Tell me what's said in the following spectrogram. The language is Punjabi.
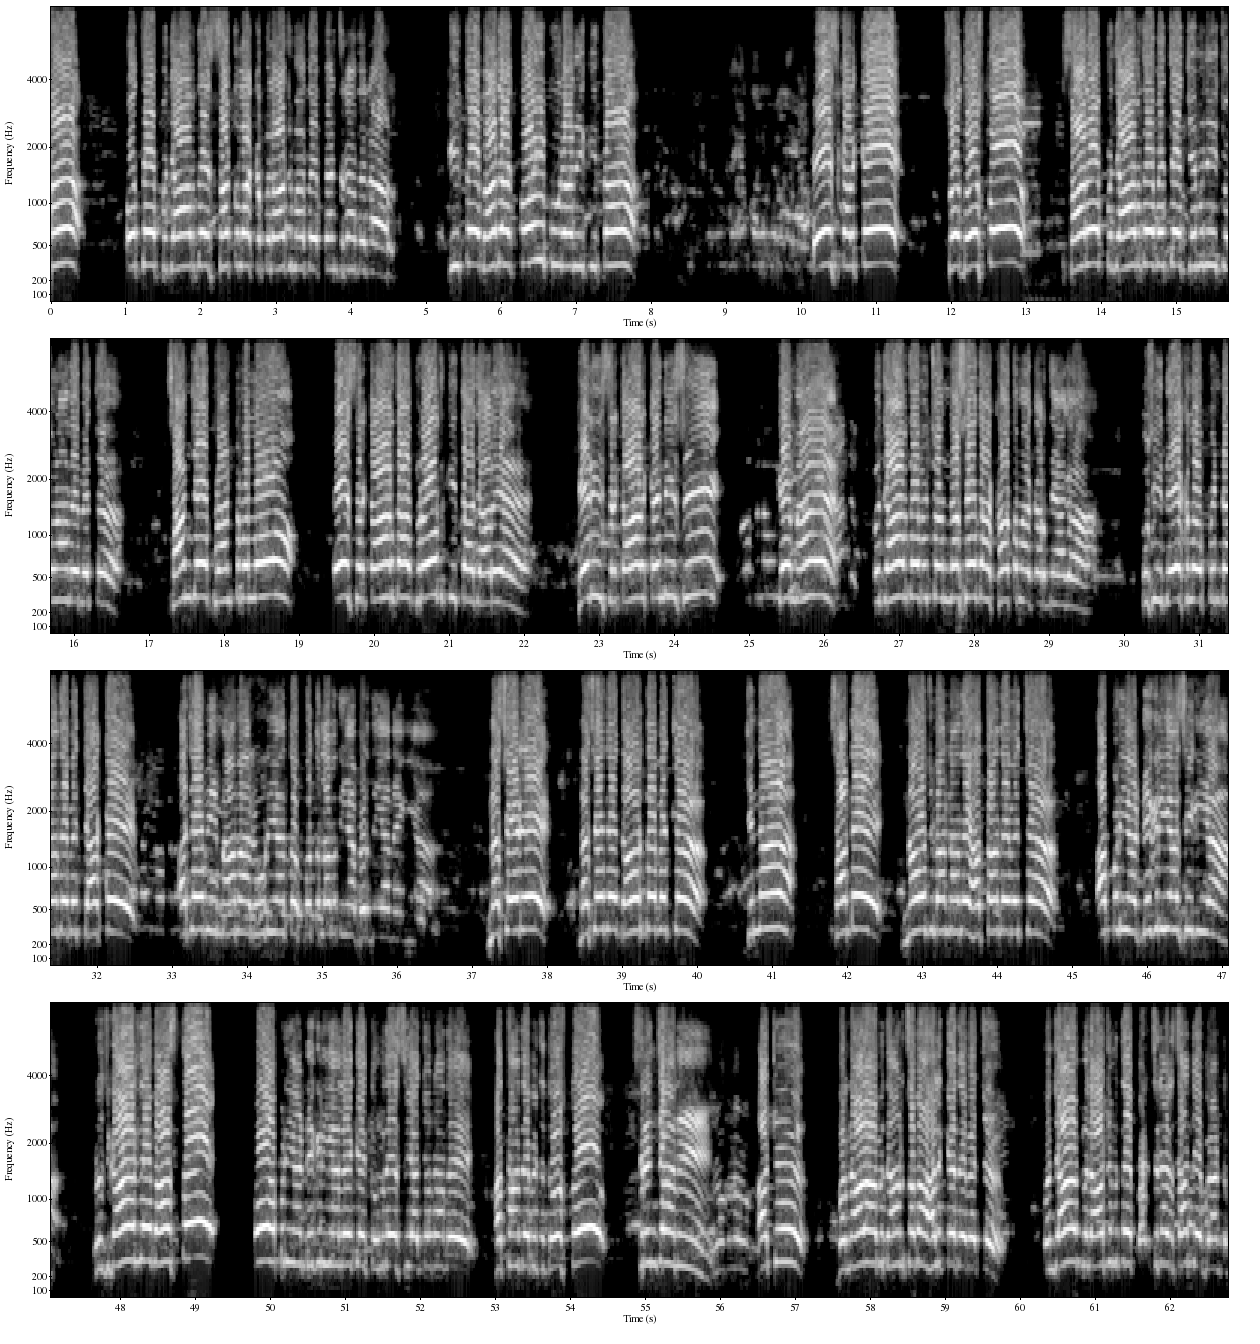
ਉੱਥੇ ਪੰਜਾਬ ਦੇ 7 ਲੱਖ ਮੁਲਾਜ਼ਮਾਂ ਦੇ ਪੈਨਸ਼ਨਾਂ ਦੇ ਨਾਲ ਕੀਤੇ ਵਾਅਦਾ ਕੋਈ ਪੂਰਾ ਨਹੀਂ ਕੀਤਾ। ਇਸ ਕਰਕੇ ਸੋ ਦੋਸਤੋ, ਸਾਰੇ ਪੰਜਾਬ ਦੇ ਵਿੱਚ, ਜਿਮਨੀ ਚੋਣਾਂ ਦੇ ਵਿੱਚ ਸਾਂਝੇ ਫਰੰਟ ਵੱਲੋਂ ਇਹ ਸਰਕਾਰ ਦਾ ਵਿਰੋਧ ਕੀਤਾ ਜਾ ਰਿਹਾ ਹੈ। ਜਿਹੜੀ ਸਰਕਾਰ ਕਹਿੰਦੀ ਸੀ ਕਿ ਮੈਂ ਪੰਜਾਬ ਦੇ ਵਿੱਚੋਂ ਨਸ਼ੇ ਦਾ ਖਾਤਮਾ ਕਰ ਦਿਆਂਗਾ। ਤੁਸੀਂ ਦੇਖ ਲਓ ਪਿੰਡਾਂ ਦੇ ਵਿੱਚ ਜਾ ਕੇ ਅਜੇ ਵੀ ਮਾਵਾਂ ਰੂੜੀਆਂ ਤੋਂ ਪੁੱਤ ਲੱਭਦੀਆਂ ਫਿਰਦੀਆਂ ਨੇਗੀਆਂ। ਨਸ਼ੇ ਦੇ ਨਸ਼ੇ ਦੇ ਦੌਰ ਦੇ ਵਿੱਚ ਜਿੰਨਾ ਸਾਡੇ ਨੌਜਵਾਨਾਂ ਦੇ ਹੱਥਾਂ ਦੇ ਵਿੱਚ ਆਪਣੀਆਂ ਡਿਗਰੀਆਂ ਸੀਗੀਆਂ, ਰੁਜ਼ਗਾਰ ਦੇ ਵਾਸਤੇ ਉਹ ਆਪਣੀਆਂ ਡਿਗਰੀਆਂ ਲੈ ਕੇ ਘੁੰਮਦੇ ਸੀ ਅੱਜ ਉਹਨਾਂ ਦੇ ਹੱਥਾਂ ਦੇ ਵਿੱਚ ਦੋਸਤੋ ਸਰਿੰਜਾਂ ਨੇ। ਅੱਜ ਬਰਨਾਲਾ ਵਿਧਾਨ ਸਭਾ ਹਲਕੇ ਦੇ ਵਿੱਚ ਪੰਜਾਬ ਮੁਲਾਜ਼ਮ ਤੇ ਪੈਨਸ਼ਨਰ ਸਾਂਝੇ ਫਰੰਟ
